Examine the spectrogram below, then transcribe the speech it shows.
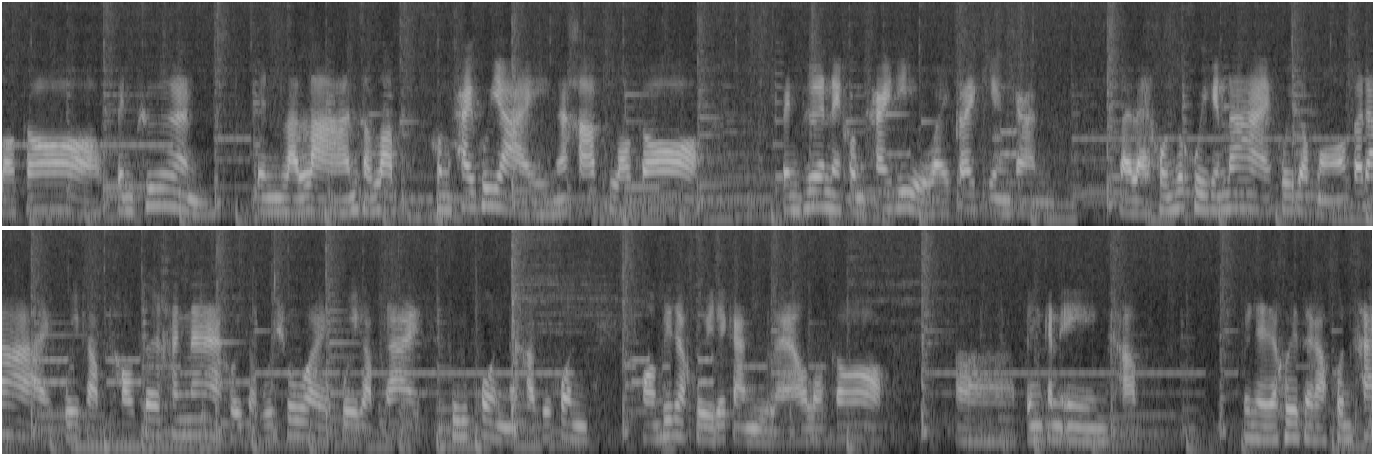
แล้วก็เป็นเพื่อน เป็นหลานๆสำหรับคนไข้ผู้ใหญ่นะครับ แล้วก็เป็นเพื่อนในคนไข้ที่อยู่ไวัยใกล้เคียงกัน หลาย ๆ คนก็คุยกันได้ คุยกับหมอก็ได้ คุยกับเคาน์เตอร์ข้างหน้า คุยกับผู้ช่วย คุยกับได้ทุกคนนะครับ ทุกคนพร้อมที่จะคุยด้วยกันอยู่แล้ว แล้วก็เป็นกันเองครับเป็นใหญ่จะคุยแต่กับคนไข้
